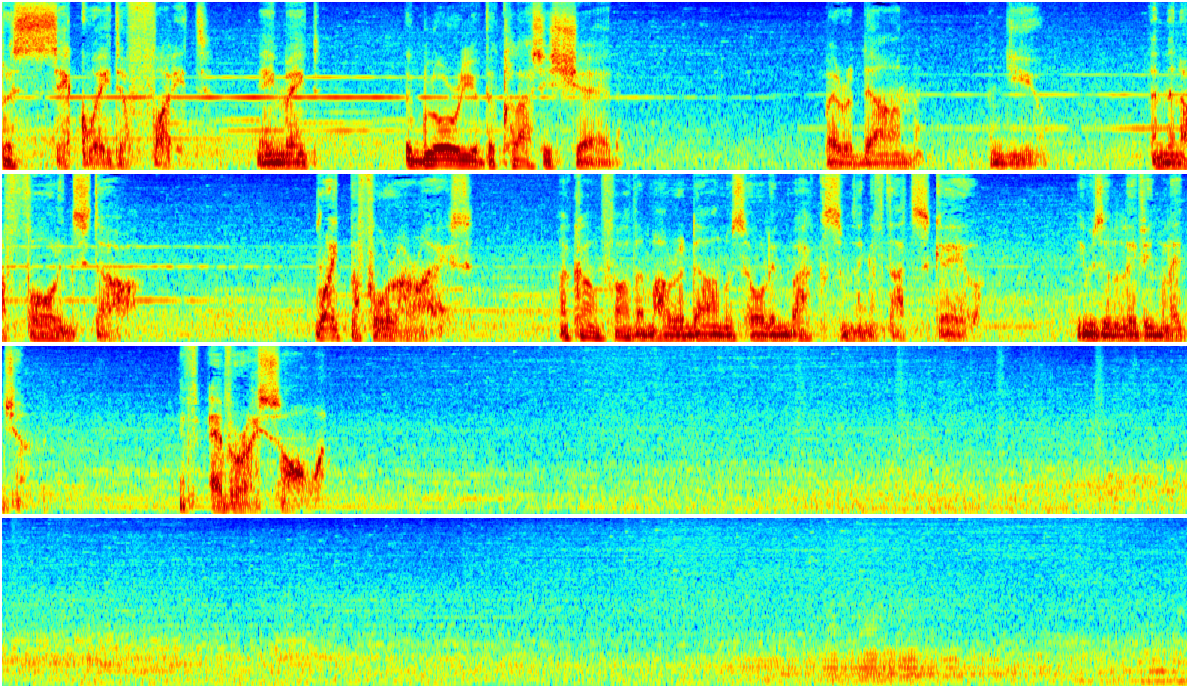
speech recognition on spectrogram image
What a sick way to fight, eh, mate? The glory of the clash is shared. By Radahn and you, and then a falling star. Right before our eyes. I can't fathom how Radahn was holding back something of that scale. He was a living legend. If ever I saw one.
